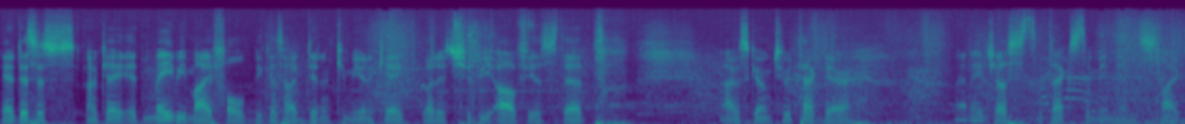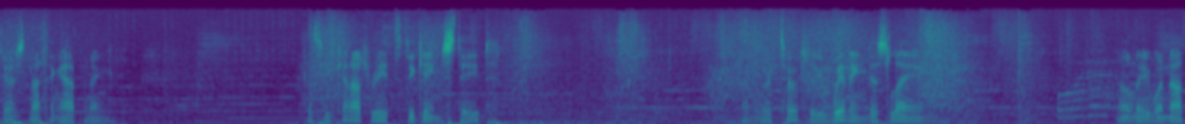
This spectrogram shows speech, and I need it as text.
Yeah, this is okay. It may be my fault because I didn't communicate, but it should be obvious that I was going to attack there. And he just attacks the minions like there's nothing happening. Because he cannot read the game state. And we're totally winning this lane, only we're not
